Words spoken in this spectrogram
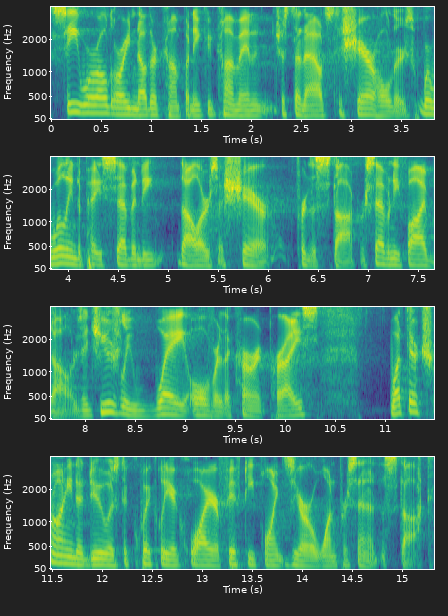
SeaWorld or another company could come in and just announce to shareholders, we're willing to pay $70 a share for the stock or $75. It's usually way over the current price. What they're trying to do is to quickly acquire 50.01% of the stock.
